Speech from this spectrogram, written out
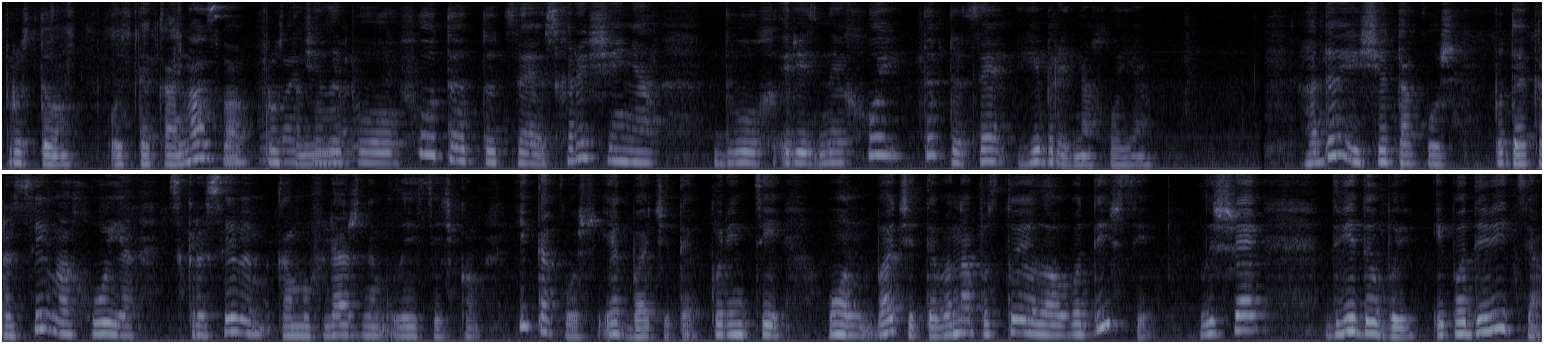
просто ось така назва. Просто бачили по фото, то це схрещення двох різних хой, тобто це гібридна хоя. Гадаю, що також буде красива хоя з красивим камуфляжним листячком. І також, як бачите, корінці, он, бачите, вона постояла у водичці лише дві доби. І подивіться,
